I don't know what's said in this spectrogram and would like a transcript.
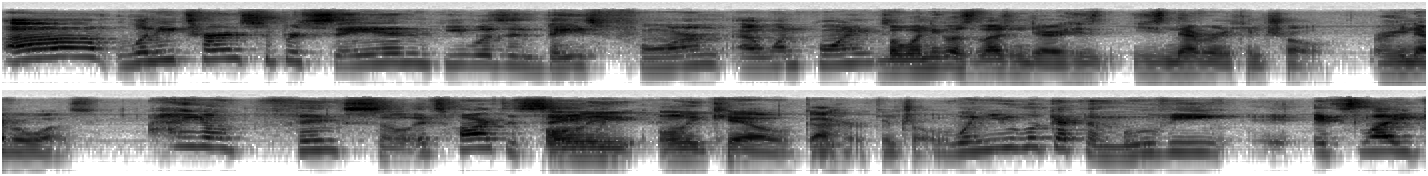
Uh, when he turned Super Saiyan, he was in base form at one point. But when he goes Legendary, he's he's never in control, or he never was. I don't think so. It's hard to say. Only only Kale got her control. when you look at the movie, it's like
